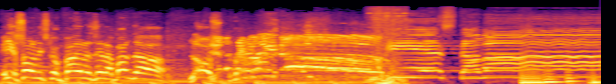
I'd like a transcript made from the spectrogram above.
Ellos son mis compadres de la banda, Los Y estaba.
